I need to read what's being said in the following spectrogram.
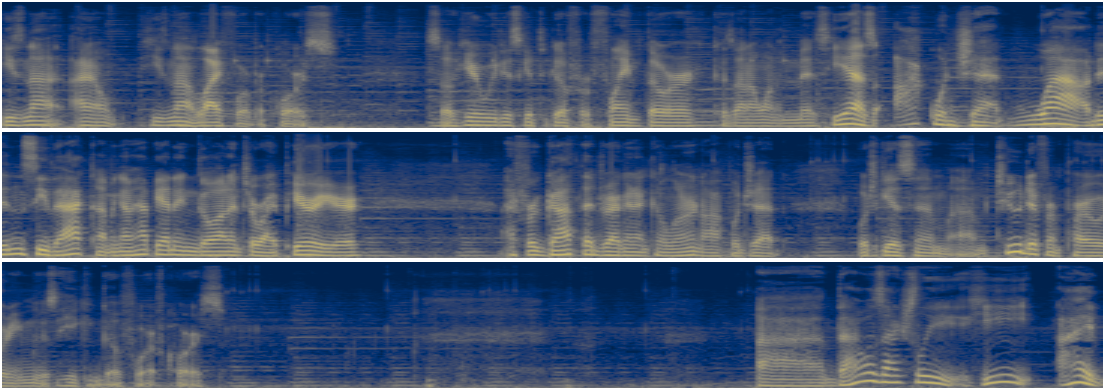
he's not, I don't, he's not Life Orb, of course. So here we just get to go for Flamethrower, because I don't want to miss. He has Aqua Jet. Wow, didn't see that coming. I'm happy I didn't go out into Rhyperior. I forgot that Dragonite can learn Aqua Jet which gives him um, two different priority moves that he can go for, of course. Uh, that was actually he. I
